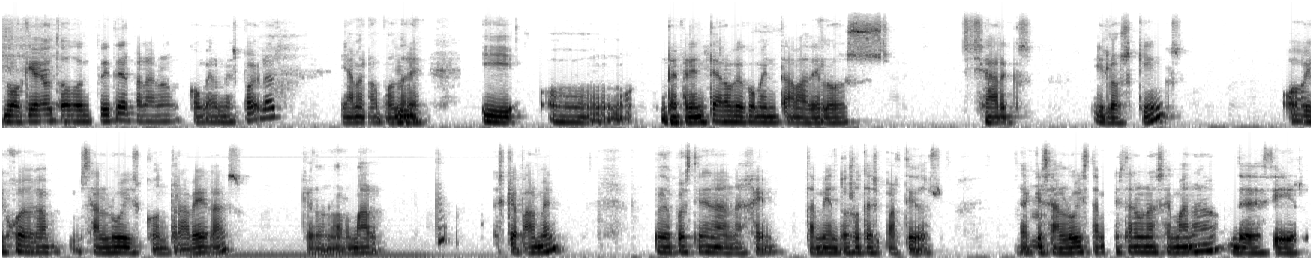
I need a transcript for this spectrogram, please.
bloqueo todo en Twitter para no comerme spoilers y ya me lo pondré. Y referente a lo que comentaba de los Sharks y los Kings, hoy juega San Luis contra Vegas, que lo normal es que palmen, pero después tienen a Anaheim, también dos o tres partidos. O sea que San Luis también está en una semana de decir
